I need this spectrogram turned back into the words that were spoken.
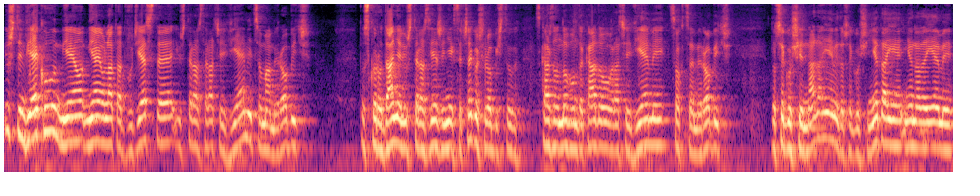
Już w tym wieku mijają, mijają lata 20, już teraz raczej wiemy, co mamy robić. Bo skoro Daniel już teraz wie, że nie chce czegoś robić, to z każdą nową dekadą raczej wiemy, co chcemy robić, do czego się nadajemy, do czego się nie, daje, nie nadajemy.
